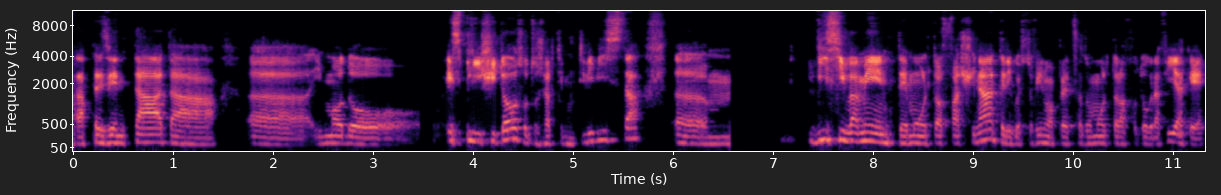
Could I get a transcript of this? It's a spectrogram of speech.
rappresentata uh, in modo esplicito sotto certi punti di vista. Um, visivamente molto affascinante di questo film ho apprezzato molto la fotografia che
